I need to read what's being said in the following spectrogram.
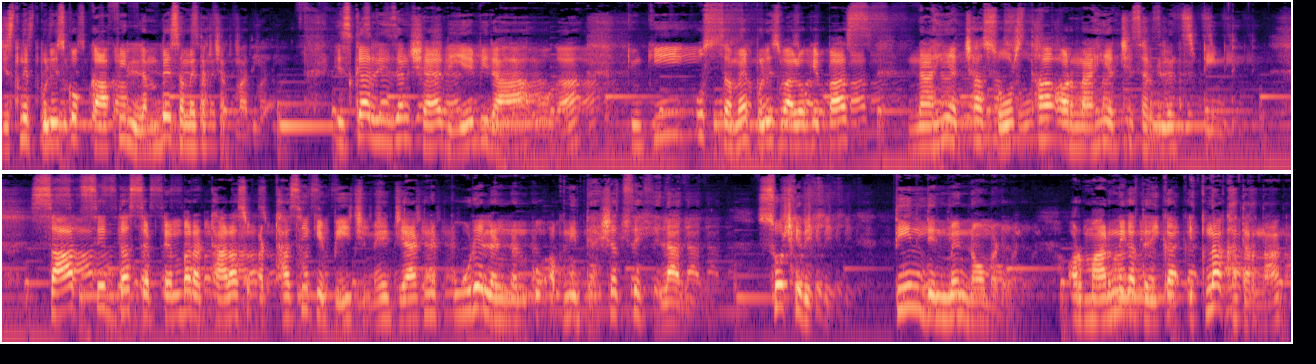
जिसने पुलिस को काफ़ी लंबे समय तक चकमा दिया। इसका रीजन शायद ये भी रहा होगा क्योंकि उस समय पुलिस वालों के पास ना ही अच्छा सोर्स था और ना ही अच्छी सर्विलेंस टीम थी। सात से दस सितंबर 1888 के बीच में जैक ने पूरे लंदन को अपनी दहशत से हिला दिया। सोच के देखिए, तीन दिन में नौ मर्डर। और मारने का तरीका इतना खतरनाक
